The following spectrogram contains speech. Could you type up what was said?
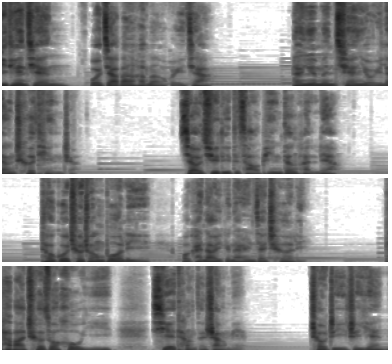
几天前，我加班很晚回家，单元门前有一辆车停着。小区里的草坪灯很亮，透过车窗玻璃，我看到一个男人在车里，他把车座后移，斜躺在上面，抽着一支烟。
